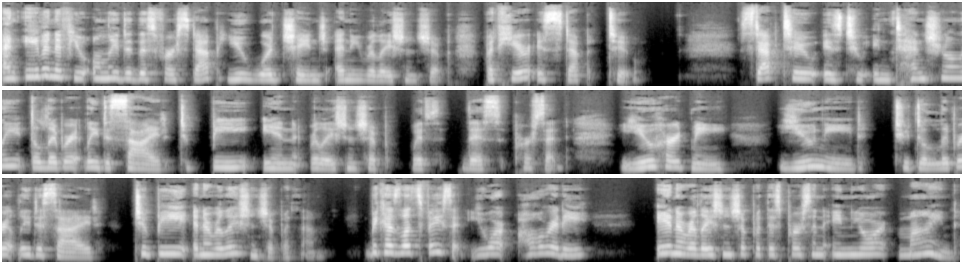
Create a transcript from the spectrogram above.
And even if you only did this first step, you would change any relationship. But here is step two. Step two is to intentionally, deliberately decide to be in relationship with this person. You heard me. You need to deliberately decide to be in a relationship with them. Because let's face it, you are already in a relationship with this person in your mind.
